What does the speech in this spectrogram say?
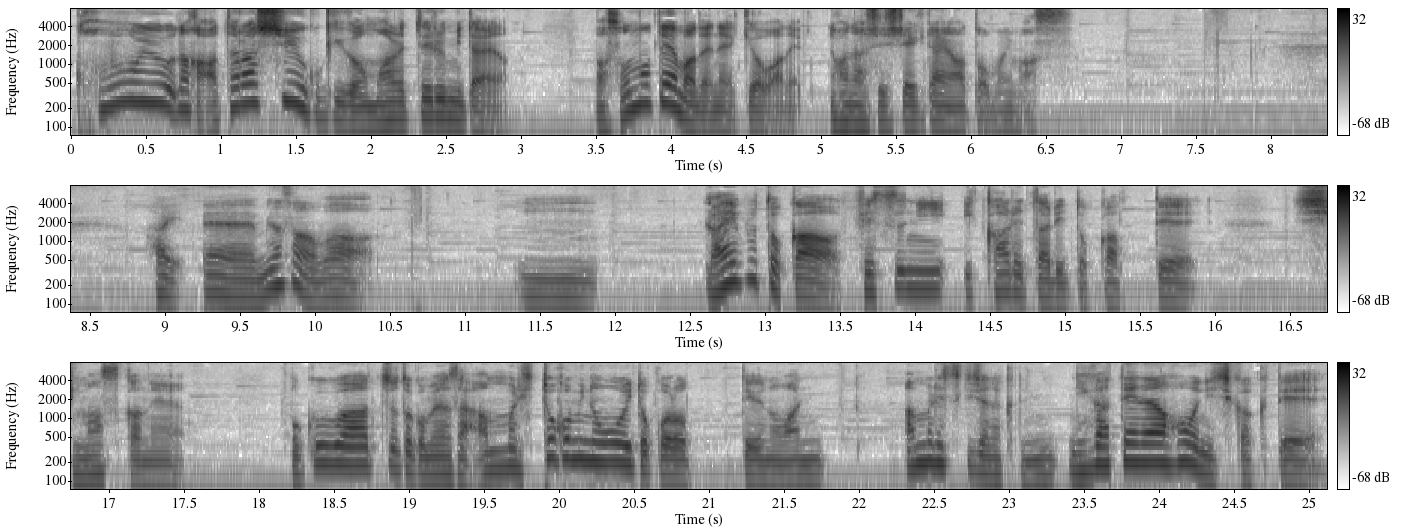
こういう、なんか新しい動きが生まれてるみたいな、まあ、そんなテーマでね、今日はね、お話ししていきたいなと思います。はい、えー、皆さんは、うん、ライブとかフェスに行かれたりとかってしますかね？僕はちょっとごめんなさい。あんまり人混みの多いところっっていうのは、あんまり好きじゃなくて苦手な方に近くて、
